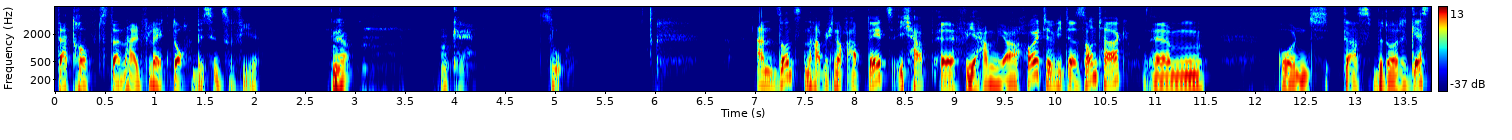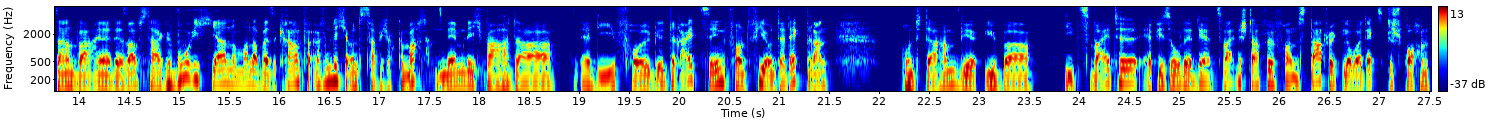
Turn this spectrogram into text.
da tropft's dann halt vielleicht doch ein bisschen zu viel. Ja. Okay. So. Ansonsten habe ich noch Updates. Ich habe, äh, wir haben ja heute wieder Sonntag. Ähm, und das bedeutet, gestern war einer der Samstage, wo ich ja normalerweise Kram veröffentliche und das habe ich auch gemacht. Nämlich war da äh, die Folge 13 von 4 unter Deck dran. Und da haben wir über die zweite Episode der zweiten Staffel von Star Trek Lower Decks gesprochen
